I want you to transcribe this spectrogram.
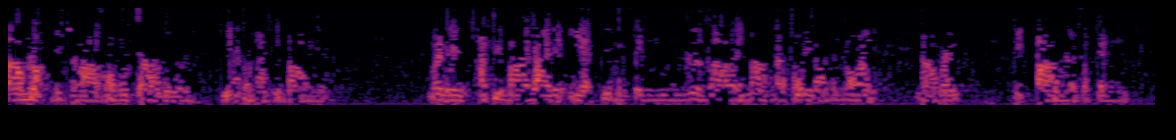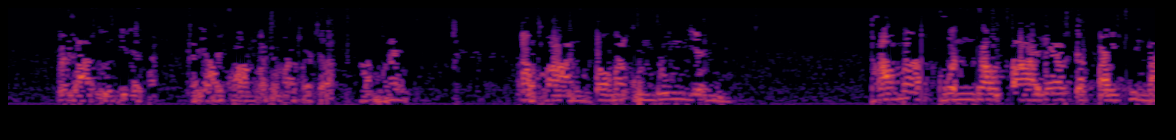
ตามหลักวิชาของพระเจ้าเลยที่อาตมาอธิบายเนี่ยไม่ได้อธิบายรายละเอียดที่มันเป็นเรื่องราวอะไรมากนะเพราะเวลามันน้อยเอาไว้ติดตามแล้วก็เป็นเวลาอื่นที่จะขยายความอาตมาก็จะทำให้เอาผ่านต่อมาคุณรุ่งเย็น ถามว่าคนเราตายแล้วจะไปที่ไหน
